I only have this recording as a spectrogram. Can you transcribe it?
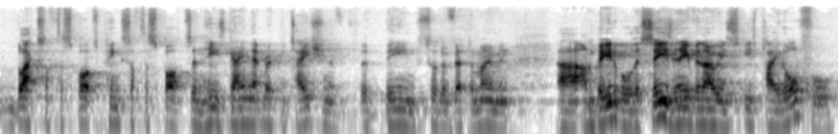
blacks off the spots, pinks off the spots, and he's gained that reputation of, of being sort of at the moment uh, unbeatable this season, even though he's, he's played awful.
